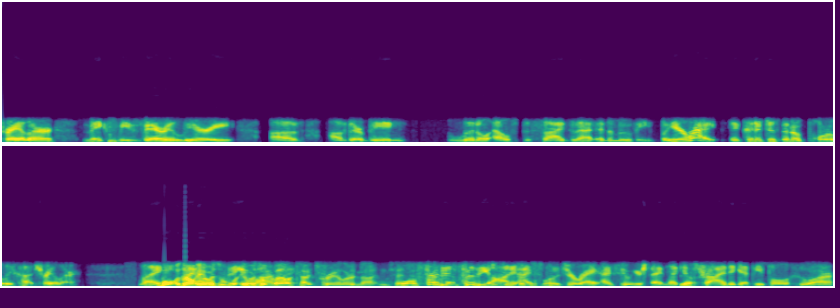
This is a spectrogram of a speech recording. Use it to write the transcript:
trailer makes me very leery of of there being little else besides that in the movie. But you're right. It could have just been a poorly cut trailer. Like well, no, it was it was a well right. cut trailer, not intended. Well, for the for the audience, I suppose you're right. I see what you're saying. Like Yeah. it's trying to get people who are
